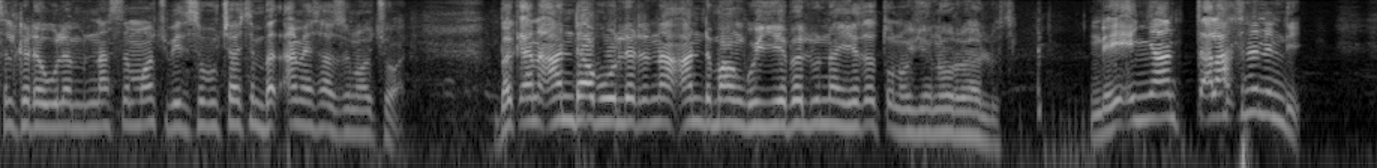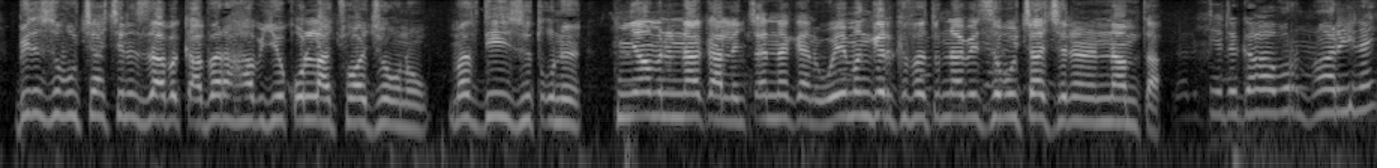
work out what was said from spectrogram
ስልክ ደውለን ብናሰማችሁ ቤተሰቦቻችን በጣም ያሳዝኗቸዋል። በቀን አንድ አቦወለድና አንድ ማንጎ እየበሉና እየጠጡ ነው እየኖሩ ያሉት። እንዴ እኛን ጠላት ነን እንዴ? ቤተሰቦቻችን እዛ በቃ በረሃብ እየቆላችኋቸው ነው። መፍትሄ ስጡን። እኛ ምን እናውቃለን? ጨነቀን። ወይ መንገድ ክፈቱና ቤተሰቦቻችንን እናምጣ። የደጋሀቡር ነዋሪ ነኝ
